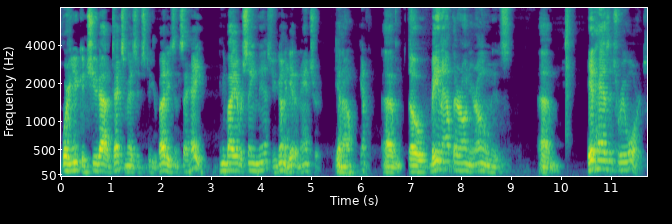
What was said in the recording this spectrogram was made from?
where you can shoot out a text message to your buddies and say, hey, anybody ever seen this? You're going to get an answer, you know? Yep. Um, so being out there on your own is, um, it has its rewards.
